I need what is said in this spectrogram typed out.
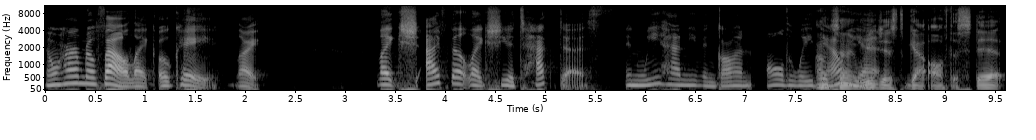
no harm, no foul. Like, okay, like, like sh- I felt like she attacked us, and we hadn't even gone all the way I'm down saying yet. we just got off the step,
